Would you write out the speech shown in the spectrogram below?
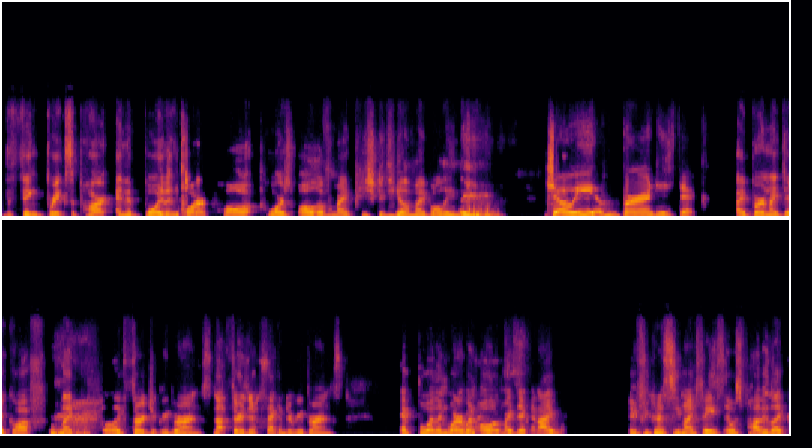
the thing breaks apart, and the boiling water pour, pours all over my piscadillo, my bolina. Joey burned his dick. I burned my dick off, like like third degree burns, not third, second degree burns. And boiling water went all over my dick, and I, if you could see my face, it was probably like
